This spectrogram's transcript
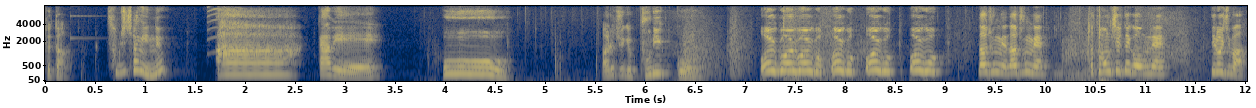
됐다. 삼지창이 있네? 아 까비 오 아래쪽에 불 있고. 어이구 어이구 어이구 어이구 어이구 어이구 나 죽네 나 죽네. 나 도망칠 데가 없네. 이러지마.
